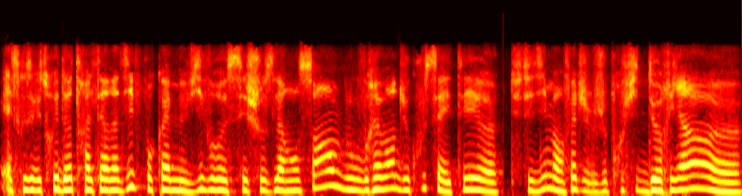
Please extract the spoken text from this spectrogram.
Est-ce que vous avez trouvé d'autres alternatives pour quand même vivre ces choses-là ensemble? Ou vraiment, du coup, ça a été... tu t'es dit, mais en fait, je, profite de rien,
